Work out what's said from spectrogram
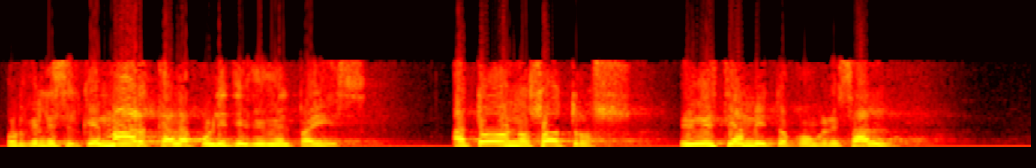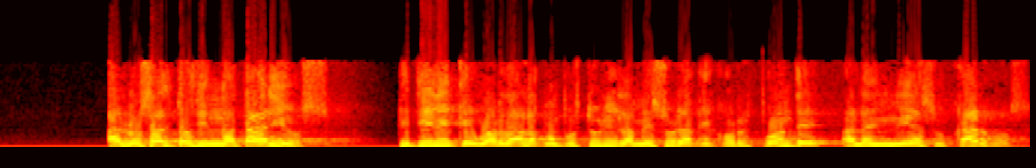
porque Él es el que marca la política en el país. A todos nosotros en este ámbito congresal, a los altos dignatarios que tienen que guardar la compostura y la mesura que corresponde a la dignidad de sus cargos.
